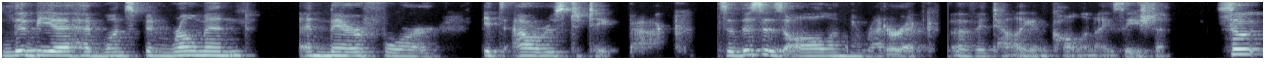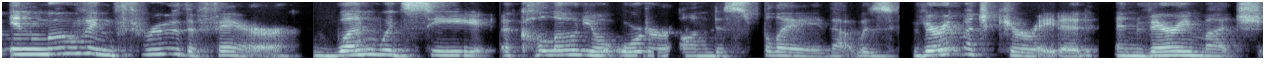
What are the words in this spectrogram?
Libya had once been Roman, and therefore it's ours to take back. So, this is all in the rhetoric of Italian colonization. So, in moving through the fair, one would see a colonial order on display that was very much curated and very much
